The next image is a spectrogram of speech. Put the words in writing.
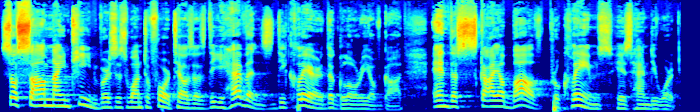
So, Psalm 19, verses 1 to 4 tells us the heavens declare the glory of God, and the sky above proclaims his handiwork.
